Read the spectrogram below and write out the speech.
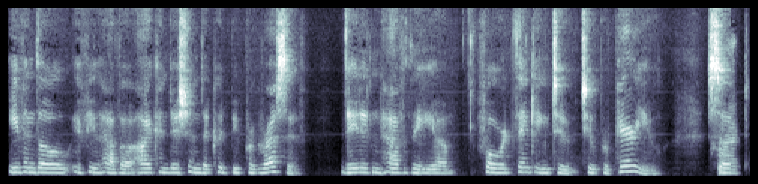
even though if you have an eye condition that could be progressive, they didn't have the um, forward thinking to to prepare you. So, Correct.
